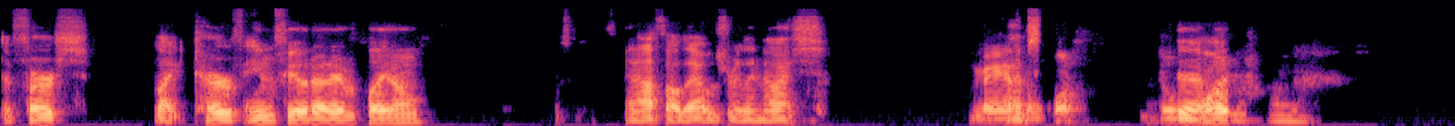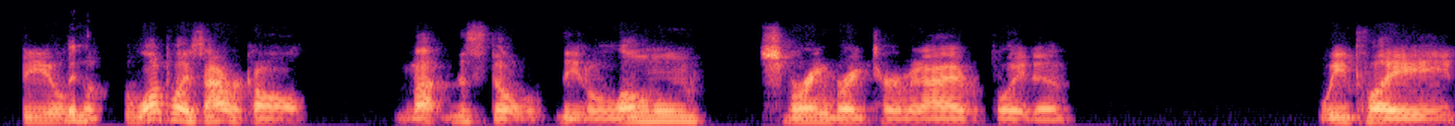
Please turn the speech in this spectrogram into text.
the first like turf infield I'd ever played on. And I thought that was really nice. Man, the Abs- one, the the one field, But- the, the one place I recall, my this is the the lone spring break tournament I ever played in. We played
